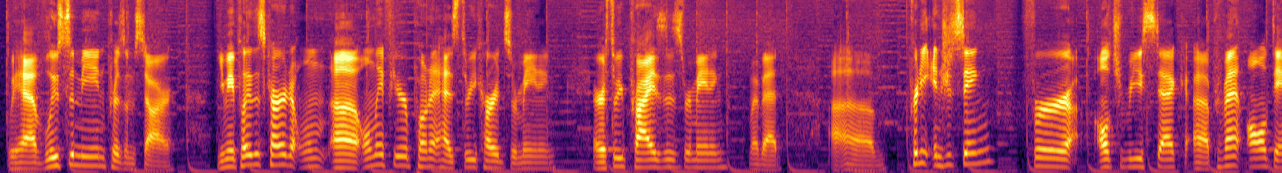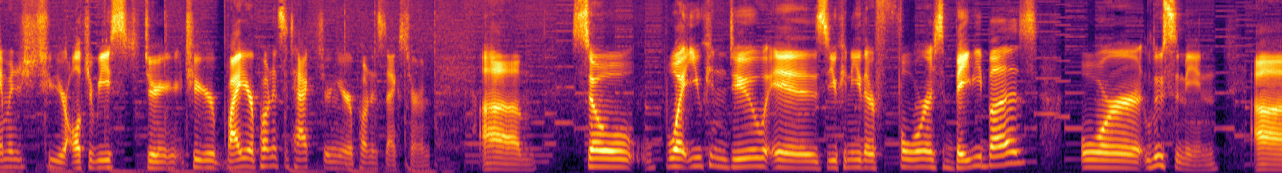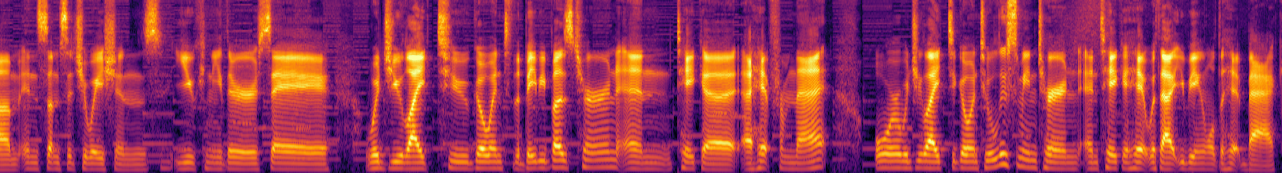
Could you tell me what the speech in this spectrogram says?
We have Lusamine Prism Star. You may play this card uh, only if your opponent has three cards remaining, or three prizes remaining. My bad. Um, pretty interesting for Ultra Beast deck. Uh, prevent all damage to your Ultra Beast during to your by your opponent's attack during your opponent's next turn. Um, so what you can do is you can either force Baby Buzz or Lusamine um, in some situations, you can either say, would you like to go into the Baby Buzz turn and take a, a hit from that? Or would you like to go into a Lusamine turn and take a hit without you being able to hit back?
